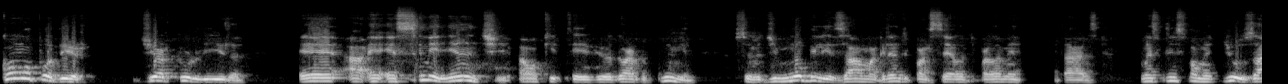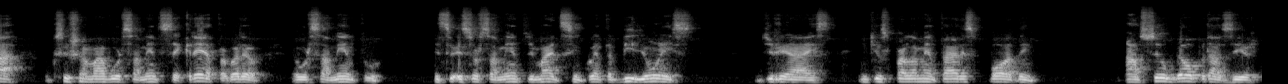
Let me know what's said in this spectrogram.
Como o poder de Arthur Lira é, é, é semelhante ao que teve o Eduardo Cunha, ou seja, de mobilizar uma grande parcela de parlamentares, mas principalmente de usar o que se chamava orçamento secreto, agora é orçamento, esse, esse orçamento de mais de 50 bilhões de reais, em que os parlamentares podem, ao seu bel prazer,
